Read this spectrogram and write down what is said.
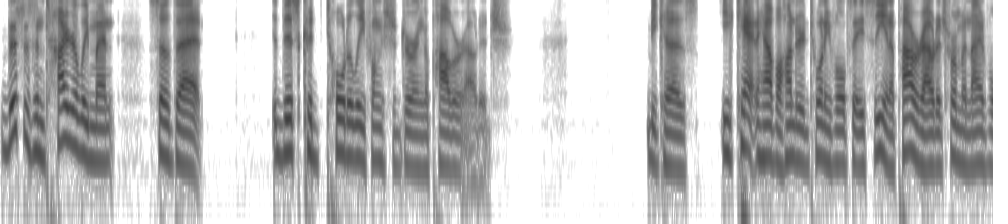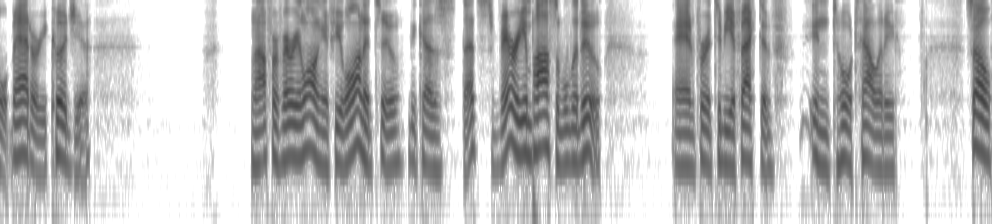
this is entirely meant so that this could totally function during a power outage. Because you can't have 120 volts AC in a power outage from a 9 volt battery, could you? Not for very long if you wanted to, because that's very impossible to do. And for it to be effective in totality. So,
